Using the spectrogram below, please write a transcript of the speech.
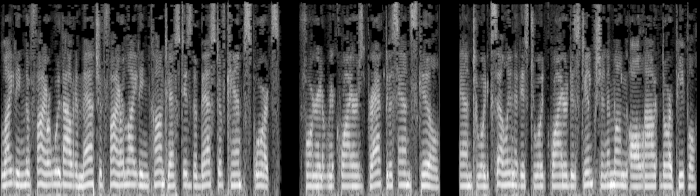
Lighting the fire without a match of fire lighting contest is the best of camp sports, for it requires practice and skill, and to excel in it is to acquire distinction among all outdoor people.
